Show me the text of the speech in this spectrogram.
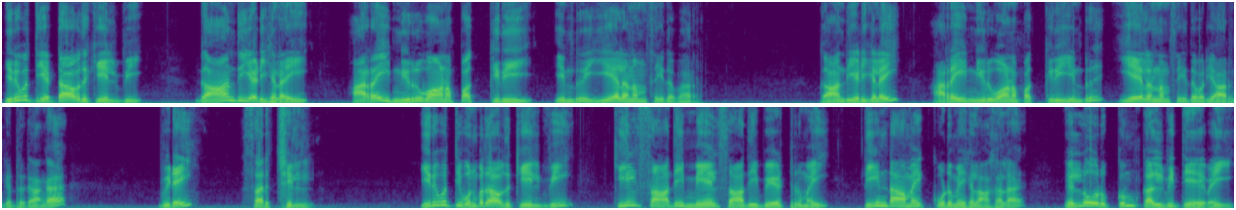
இருபத்தி எட்டாவது கேள்வி. காந்தியடிகளை அரை நிர்வாண பக்கிரி என்று ஏளனம் செய்தவர். காந்தியடிகளை அரை நிர்வாண பக்கிரி என்று ஏளனம் செய்தவர் யாருன்னு கேட்டிருக்காங்க? விடை சர்ச்சில். இருபத்தி ஒன்பதாவது கேள்வி கீழ் சாதி மேல் சாதி வேற்றுமை தீண்டாமை கொடுமைகள் அகல எல்லோருக்கும் கல்வி தேவை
